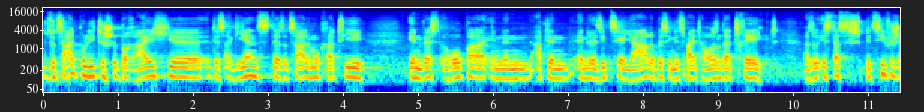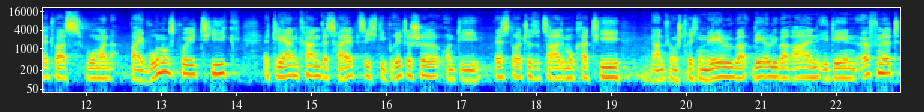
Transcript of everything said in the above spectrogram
sozialpolitische Bereiche des Agierens der Sozialdemokratie in Westeuropa in den, ab den Ende der 70er Jahre bis in die 2000er trägt. Also ist das spezifisch etwas, wo man bei Wohnungspolitik erklären kann, weshalb sich die britische und die westdeutsche Sozialdemokratie in Anführungsstrichen neoliberalen Ideen öffnet?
